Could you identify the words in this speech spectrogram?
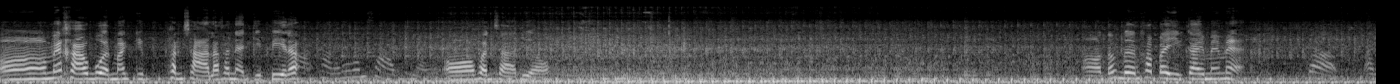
อ๋อแม่ขาวบวชมากี่พรรษาแล้วคะเนี่ยกี่ปีแล้วค่ะไวอ๋อพรรษาเดียว อ๋อ ต้องเดินเข้าไปอีกไกลไหมแม่ก็อัน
